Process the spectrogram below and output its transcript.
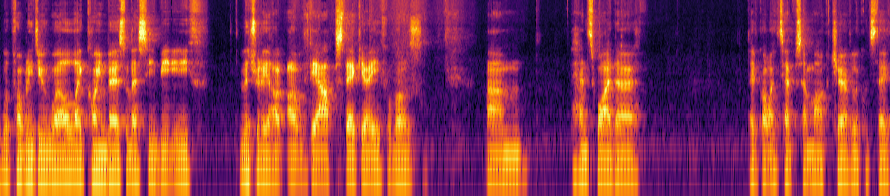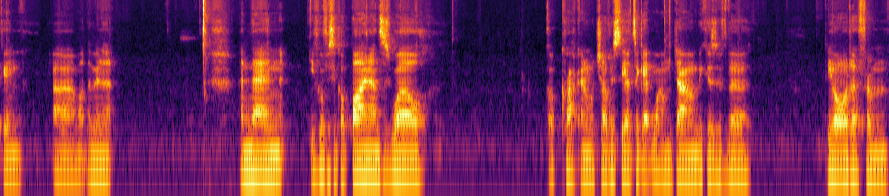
will probably do well, like Coinbase with their CB ETH. Literally out, out of the app, stake your ETH with us. Um, hence why they're they've got like 10% market share of liquid staking um, at the minute. And then you've obviously got Binance as well, got Kraken, which obviously had to get wound down because of the the order from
